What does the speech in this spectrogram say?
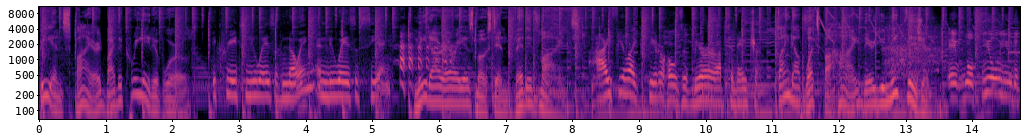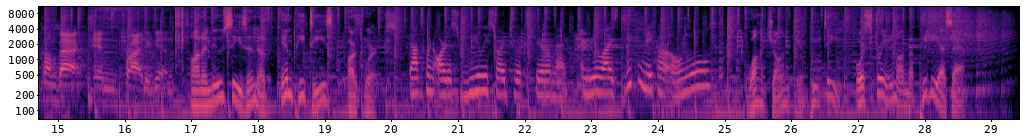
Be inspired by the creative world. It creates new ways of knowing and new ways of seeing. Meet our area's most inventive minds. I feel like theater holds a mirror up to nature. Find out what's behind their unique vision. It will fuel you to come back and try it again. On a new season of MPT's Artworks. That's when artists really started to experiment and realized we can make our own rules. Watch on MPT or stream on the PBS app.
